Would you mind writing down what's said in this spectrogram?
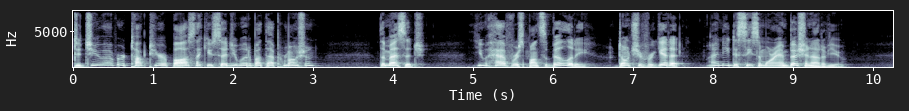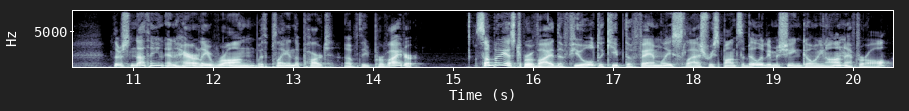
did you ever talk to your boss like you said you would about that promotion? The message You have responsibility. Don't you forget it. I need to see some more ambition out of you. There's nothing inherently wrong with playing the part of the provider. Somebody has to provide the fuel to keep the family slash responsibility machine going on, after all.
